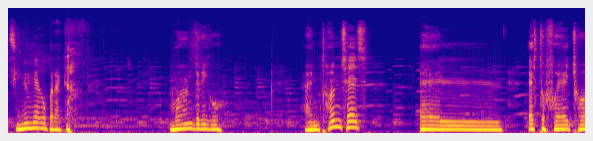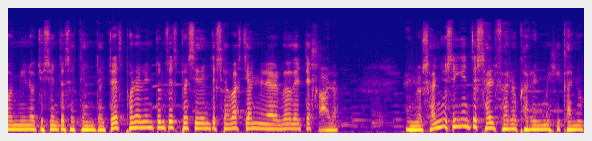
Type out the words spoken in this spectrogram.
si no me hago para acá. Mondrigo. Entonces, el... esto fue hecho en 1873 por el entonces presidente Sebastián Lerdo de Tejada. En los años siguientes el ferrocarril mexicano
